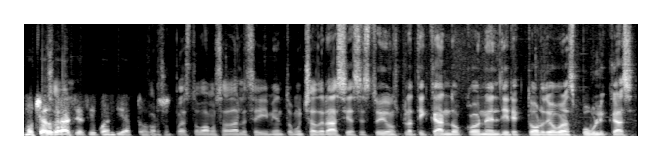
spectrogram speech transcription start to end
Muchas gracias y buen día a todos. Por supuesto, vamos a darle seguimiento. Muchas gracias. Estuvimos platicando con el director de Obras Públicas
